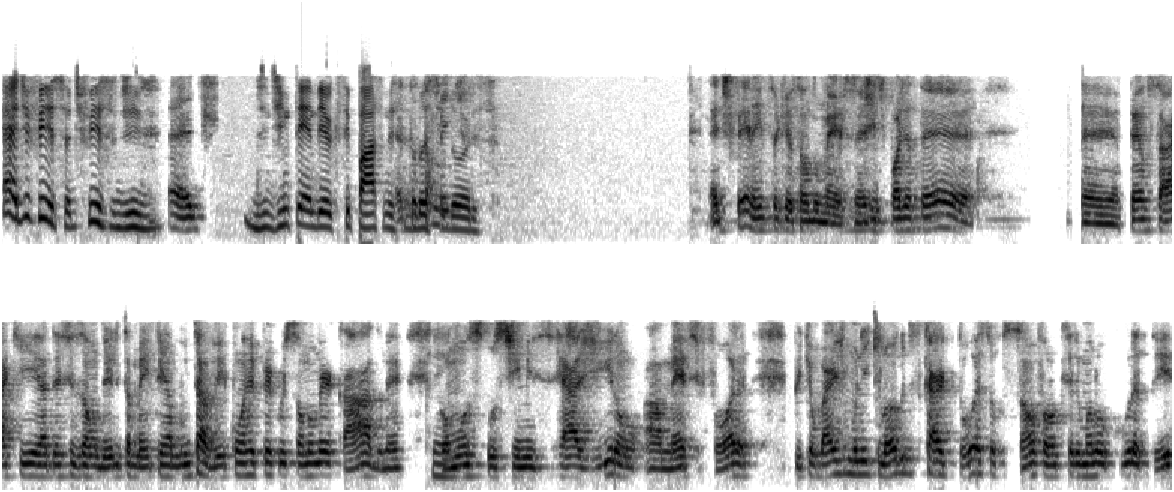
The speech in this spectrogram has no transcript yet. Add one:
É difícil, é difícil de, é, de, de, entender o que se passa nesses é bastidores. É diferente essa questão do Messi. Né? A gente pode até é, pensar que a decisão dele também tenha muito a ver com a repercussão no mercado, né? Sim. Como os, os, times reagiram a Messi fora, porque o Bayern de Munique logo descartou essa opção, falou que seria uma loucura ter.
